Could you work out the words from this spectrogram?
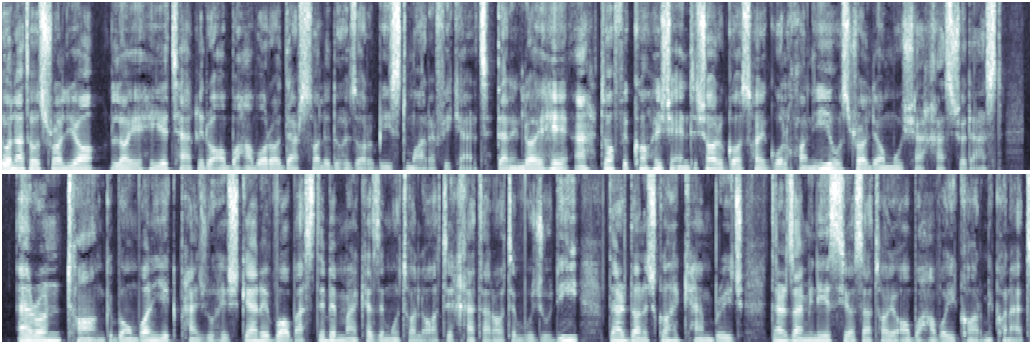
دولت استرالیا لایحه تغییر آب و هوا را در سال 2020 معرفی کرد. در این لایحه اهداف کاهش انتشار گازهای گلخانی استرالیا مشخص شده است. ارون تانگ به عنوان یک پژوهشگر وابسته به مرکز مطالعات خطرات وجودی در دانشگاه کمبریج در زمینه سیاست های آب و هوایی کار می کند.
